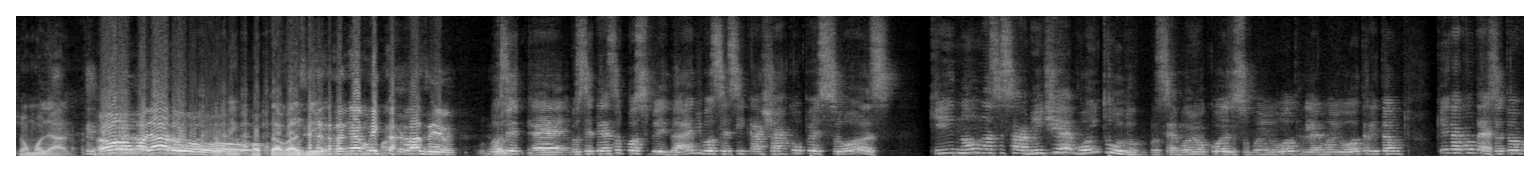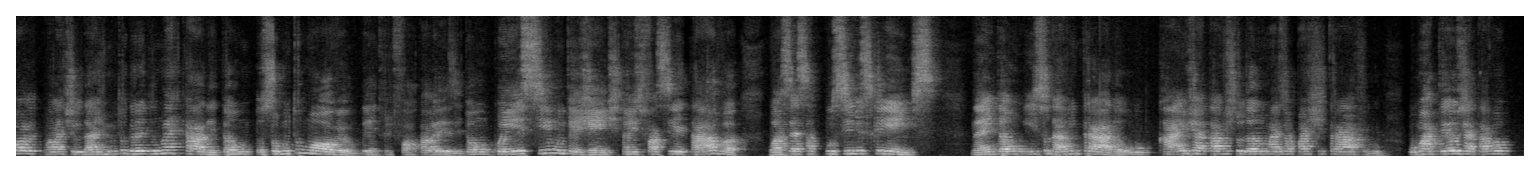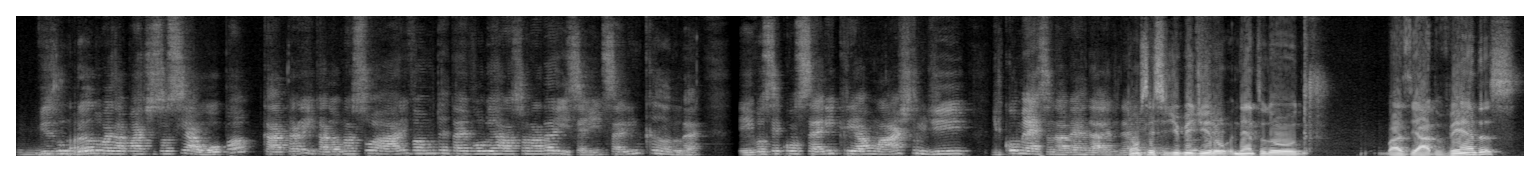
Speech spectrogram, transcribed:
Chão molhado. Ô, molhado! O copo tá vazio. Ainda bem que tá vazio. você, é, você tem essa possibilidade de você se encaixar com pessoas que não necessariamente é bom em tudo. Você é bom em uma coisa, eu sou bom em outra, ele é bom em outra. Então, o que, que acontece? Eu tenho uma vol- volatilidade muito grande no mercado. Então, eu sou muito móvel dentro de Fortaleza. Então, eu conheci muita gente. Então, isso facilitava o acesso a possíveis clientes. Né? Então, isso dava entrada. O Caio já estava estudando mais a parte de tráfego. O Matheus já estava vislumbrando mais a parte social. Opa, cara, peraí, cada um na sua área e vamos tentar evoluir relacionado a isso. E a gente sai linkando, né? E aí você consegue criar um lastro de, de comércio, na verdade, né? Então vocês se dividiram dentro do baseado vendas,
